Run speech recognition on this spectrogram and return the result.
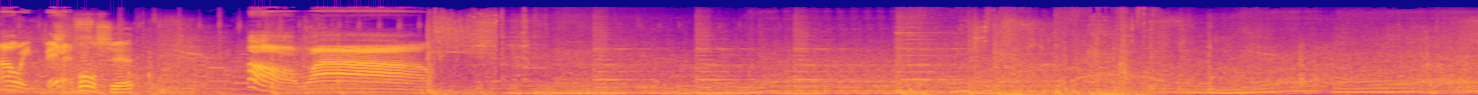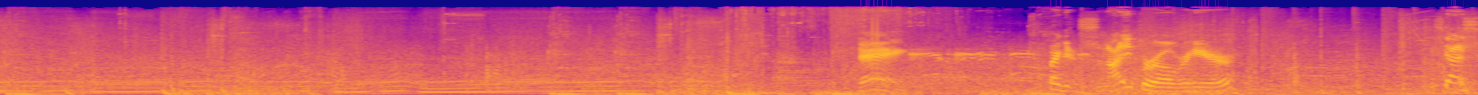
Oh, he missed. Bullshit. Oh, wow. Dang. Freaking sniper over here. This guy's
